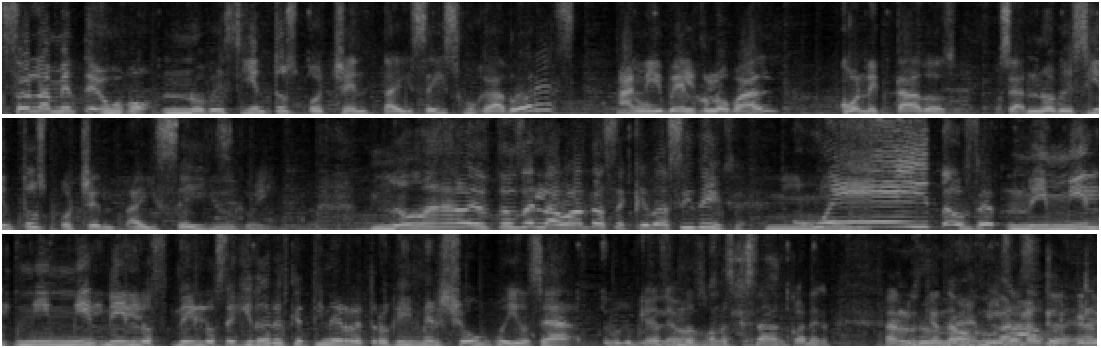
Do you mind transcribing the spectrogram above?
solamente hubo 986 jugadores a nivel global conectados, güey. O sea, 986, güey. No mames, entonces la banda se quedó así de, güey, o sea, ni mil, ni mil, ni los, ni los seguidores que tiene Retro Gamer Show, güey. O sea, son los que estaban conectados. Eran los No que andaban jugando, güey.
